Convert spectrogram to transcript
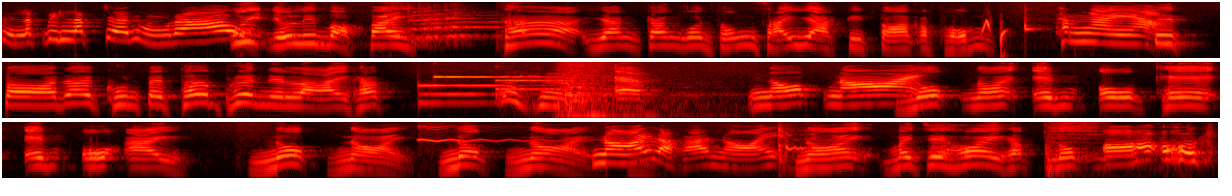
ศิลปินรับเชิญของเราอุ้ยเดี๋ยวลืมบอกไป ถ้ายังกังวลสงสัยอยากติดต่อกับผม ทำไงอะติดต่อได้คุณไปเพิ่มเพื่อนในไลน์ครับแอดนกน้อย นกน้อย N O K N O I นกหน่อย นกหน่อย น้อยเหรอคะ น้อย น้อยไม่ใช่ห้อยครับ นกอ๋อ โอเค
